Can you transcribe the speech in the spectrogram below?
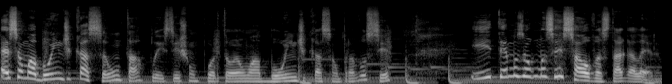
essa é uma boa indicação, tá? O PlayStation Portal é uma boa indicação para você. E temos algumas ressalvas, tá, galera?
